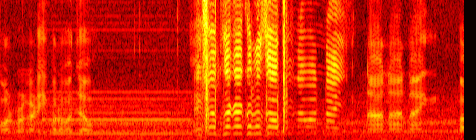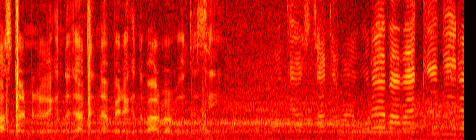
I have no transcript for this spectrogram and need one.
পরপর গাড়ি বরাবর যাও। এইসব জায়গায় কোনো যাত্রী নামার নাই। না না নাই। বাস টার্মিনালে কিন্তু যাত্রীর নাম এটা কিন্তু বারবার বলতেছি। ওকে ওস্তাদ আমার ওরে বাবা কি ভিড়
